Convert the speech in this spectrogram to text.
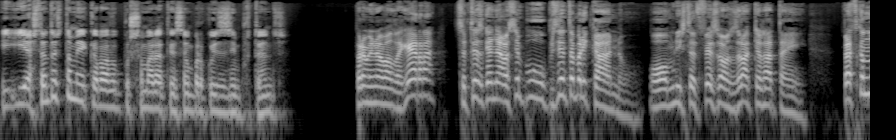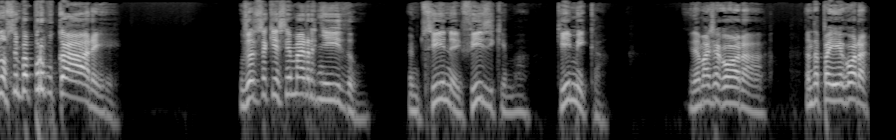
E, e às tantas também acabava por chamar a atenção para coisas importantes. O Prémio Nobel da Guerra, de certeza ganhava sempre o Presidente americano. Ou o Ministro da Defesa ou o general que ele já tem. Parece que andam sempre a provocar. é. Os outros aqui a ser mais renhido. A medicina e física e química. Ainda mais agora. Anda para aí agora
